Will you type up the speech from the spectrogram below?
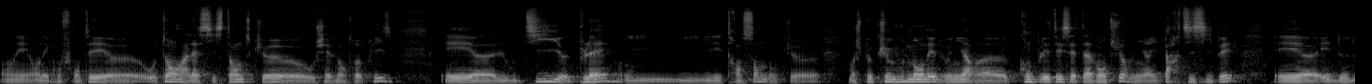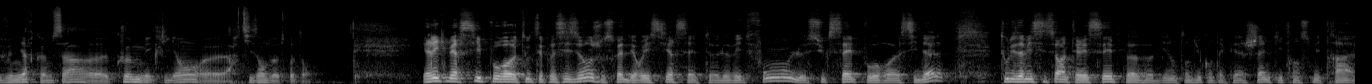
On est, on est confronté euh, autant à l'assistante qu'au chef d'entreprise. Et euh, l'outil euh, plaît, il, est transcende. Donc, euh, moi, je peux que vous demander de venir compléter cette aventure, venir y participer et, de devenir comme ça, comme mes clients, artisans de votre temps. Eric, merci pour toutes ces précisions. Je vous souhaite de réussir cette levée de fonds, le succès pour Sidel. Tous les investisseurs intéressés peuvent bien entendu contacter la chaîne qui transmettra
